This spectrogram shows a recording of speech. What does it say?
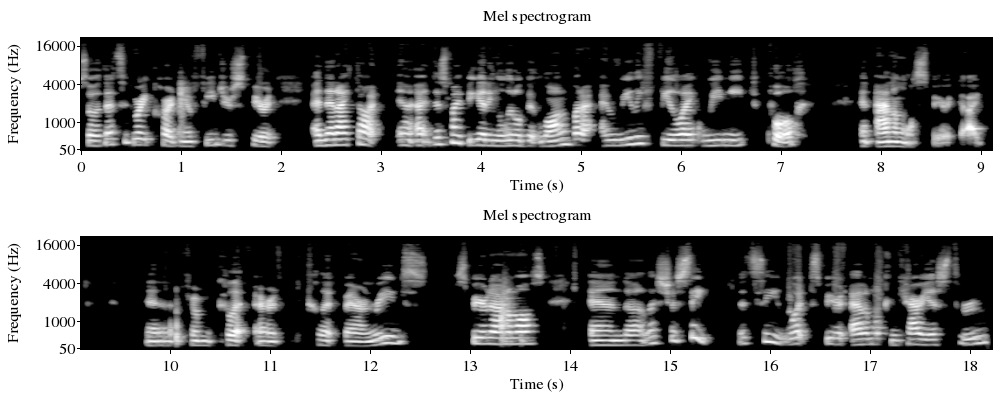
So that's a great card, you know, feed your spirit. And then I thought, uh, this might be getting a little bit long, but I, I really feel like we need to pull an animal spirit guide uh, from Colette, er, Colette Baron Reid's Spirit Animals. And uh, let's just see. Let's see what spirit animal can carry us through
